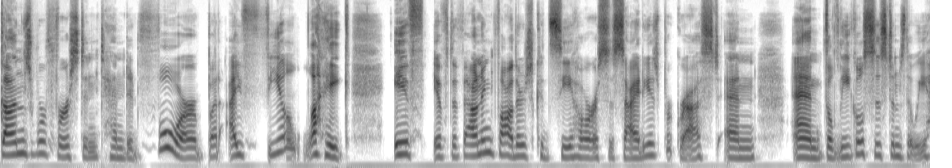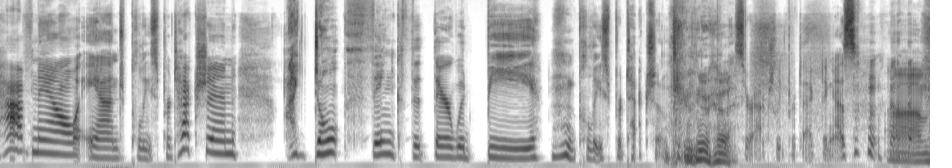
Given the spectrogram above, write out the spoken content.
guns were first intended for, but I feel like if if the founding fathers could see how our society has progressed and and the legal systems that we have now and police protection, I don't think that there would be police protection. Police are actually protecting us. um,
